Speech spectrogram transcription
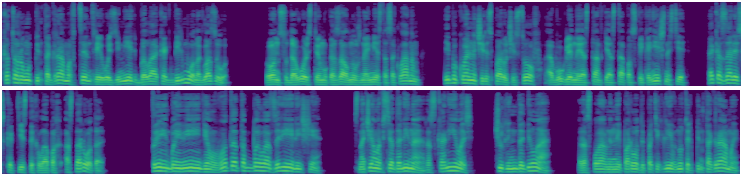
которому пентаграмма в центре его земель была как бельмо на глазу. Он с удовольствием указал нужное место сокланам, и буквально через пару часов обугленные останки остаповской конечности оказались в когтистых лапах Астарота. «Ты бы видел, вот это было зрелище! Сначала вся долина раскалилась, чуть ли не до бела, Расплавленные породы потекли внутрь пентаграммы,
